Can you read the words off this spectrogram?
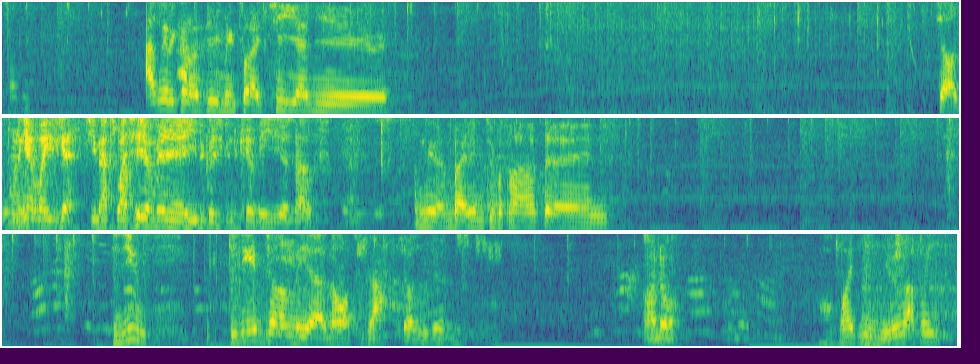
Something. I'm gonna call Demon YT on you. Jordan, I'm gonna get where you get GMAX YT on me because you're gonna kill me yourself. I'm gonna invite him to the party. Did you did you give John Lee an uh, autograph, John Jones? Oh no. Oh, why do you knew that?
